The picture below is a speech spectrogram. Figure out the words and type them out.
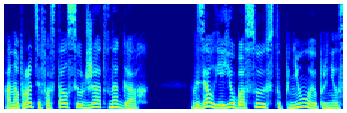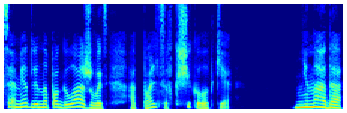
а напротив остался у Джад в ногах. Взял ее босую ступню и принялся медленно поглаживать от пальцев к щиколотке. «Не надо!»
